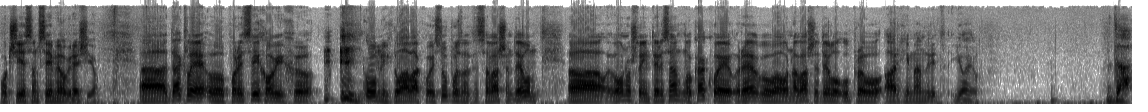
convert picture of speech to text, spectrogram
od čije sam se ime ogrešio. Dakle, pored svih ovih umnih glava koje su upoznate sa vašem delom, ono što je interesantno, kako je reagovao na vaše delo upravo Arhimandrit Joel? Da,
